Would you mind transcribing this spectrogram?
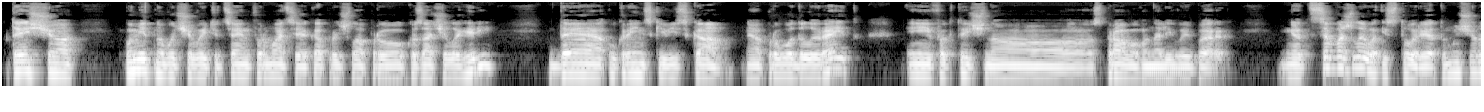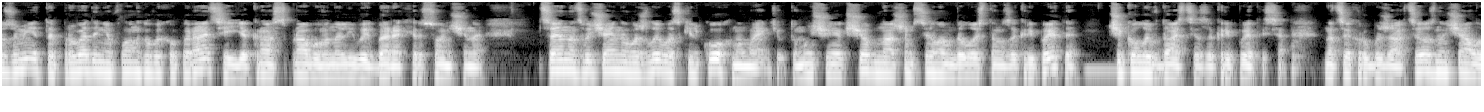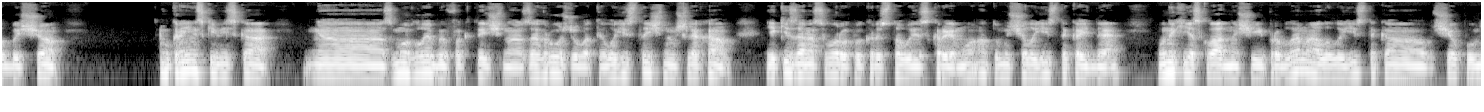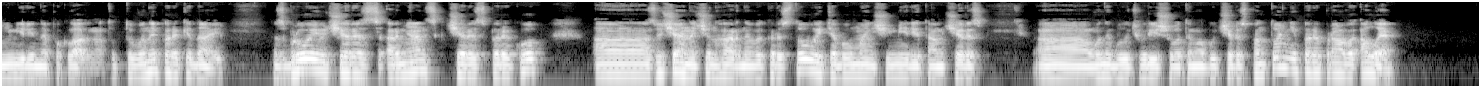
те, що помітно, вочевидь, ця інформація, яка пройшла про козачі лагері, де українські війська проводили рейд і фактично з правого на лівий берег. Це важлива історія, тому що розумієте, проведення флангових операцій, якраз з правого на лівий берег Херсонщини, це надзвичайно важливо з кількох моментів, тому що якщо б нашим силам вдалося там закріпити, чи коли вдасться закріпитися на цих рубежах, це означало би, що українські війська змогли би фактично загрожувати логістичним шляхам, які зараз ворог використовує з Криму, а тому що логістика йде. У них є складнощі і проблеми, але логістика ще в повній мірі не покладена. Тобто вони перекидають зброю через Армянськ, через Перекоп. А звичайно, Чонгар не використовують або в меншій мірі там через а, вони будуть вирішувати, мабуть, через понтонні переправи, але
